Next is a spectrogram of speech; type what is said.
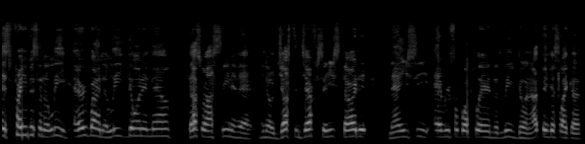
it's famous in the league. Everybody in the league doing it now that's where I seen it at. You know, Justin Jefferson, he started. Now you see every football player in the league doing it. I think it's like a,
